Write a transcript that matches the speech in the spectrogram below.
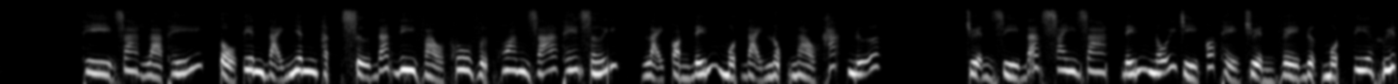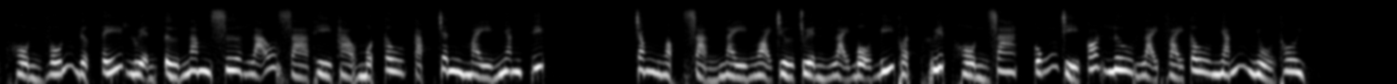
Thì ra là thế, tổ tiên đại nhân thật sự đã đi vào khu vực hoang dã thế giới, lại còn đến một đại lục nào khác nữa. Chuyện gì đã xảy ra, đến nỗi chỉ có thể chuyển về được một tia huyết hồn vốn được tế luyện từ năm xưa lão già thì thảo một câu cặp chân mày nhăn tít. Trong ngọc sản này ngoại trừ truyền lại bộ bí thuật huyết hồn ra, cũng chỉ có lưu lại vài câu nhắn nhủ thôi.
